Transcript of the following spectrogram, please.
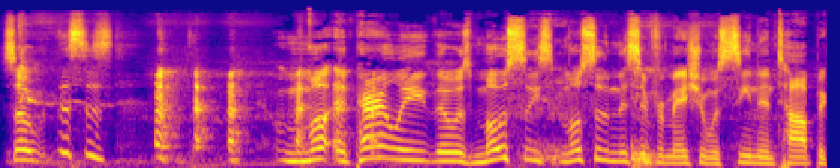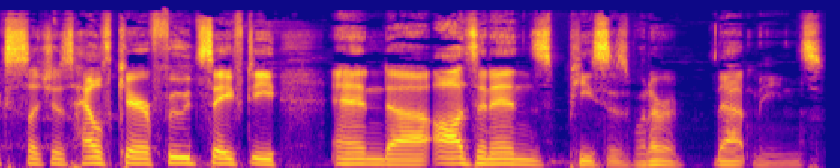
So this is mo- apparently there was mostly most of the misinformation was seen in topics such as healthcare, food safety, and uh, odds and ends pieces, whatever that means.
